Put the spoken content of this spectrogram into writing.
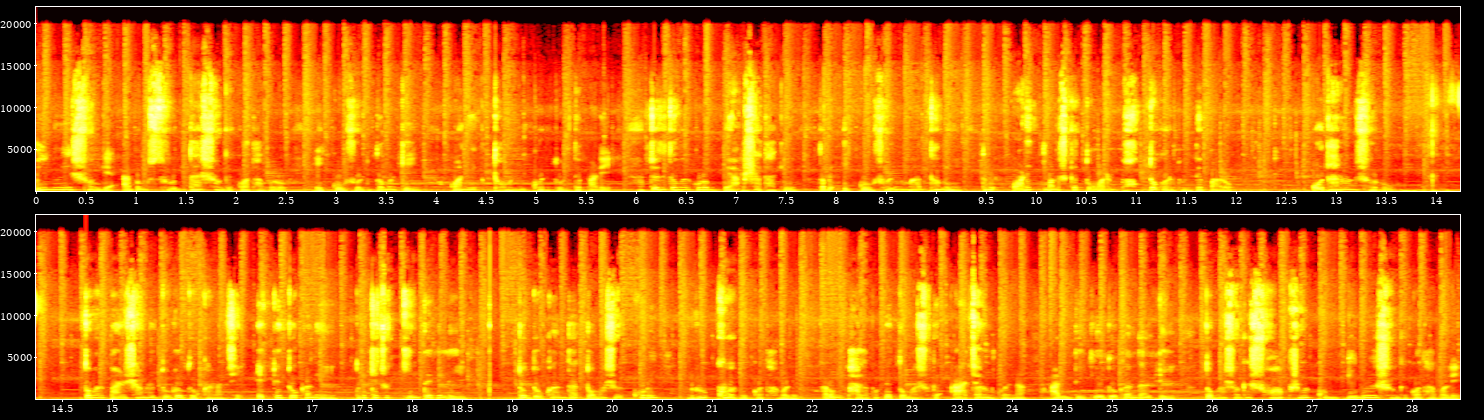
বিনয়ের সঙ্গে এবং শ্রদ্ধার সঙ্গে কথা বলো, এই কৌশলটি তোমাকে অনেক ধনী করে তুলতে পারে। যদি তোমার কোনো ব্যবসা থাকে, তবে এই কৌশলের মাধ্যমে তুমি অনেক মানুষকে তোমার ভক্ত করে তুলতে পারো। উদাহরণস্বরূপ তোমার বাড়ির সামনে দুটো দোকান আছে। একটি দোকানে তুমি কিছু কিনতে গেলে তো দোকানদার তোমার সঙ্গে খুবই রুক্ষভাবে কথা বলে এবং ভালোভাবে তোমার সঙ্গে আচরণ করে না। আর দ্বিতীয় দোকানদারটি তোমার সঙ্গে সবসময় খুব বিনয়ের সঙ্গে কথা বলে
